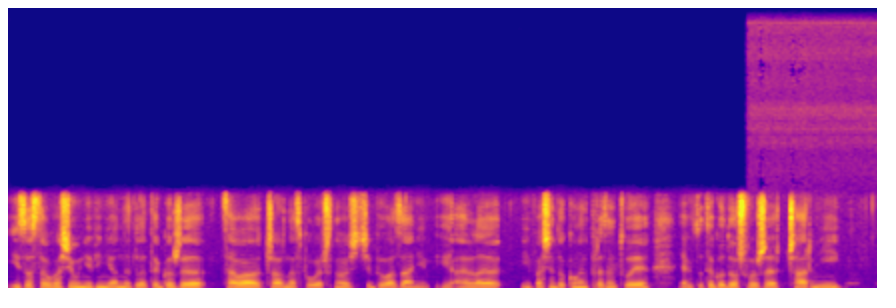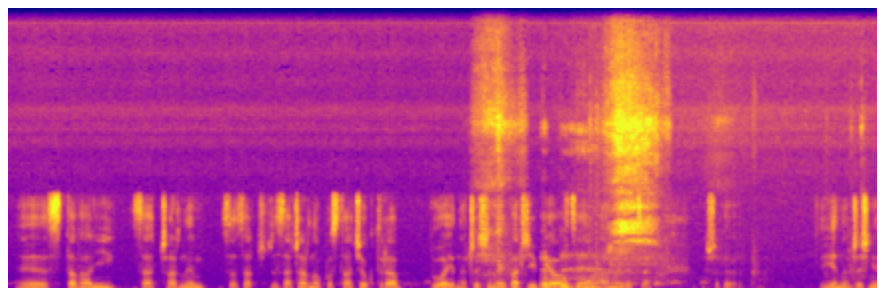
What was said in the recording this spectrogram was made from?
i został właśnie uniewinniony, dlatego że cała czarna społeczność była za nim. I, ale, I właśnie dokument prezentuje, jak do tego doszło, że czarni yy, stawali za, czarnym, za, za, za, czarną postacią, która była jednocześnie najbardziej biała w całej Ameryce. Że jednocześnie,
